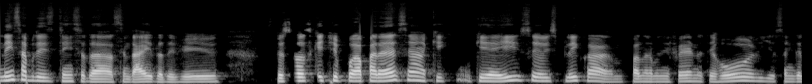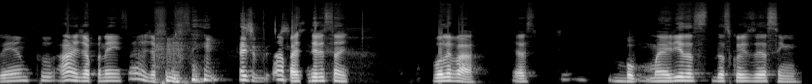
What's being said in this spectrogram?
nem sabe da existência da Sendai, da Devir. Pessoas que, tipo, aparecem, ah, que, o que é isso? Eu explico, ah, Panorama do Inferno é terror e é sangrento. Ah, é japonês? Ah, é japonês, sim. é japonês. Ah, parece interessante. Vou levar. É, a maioria das, das coisas é assim.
